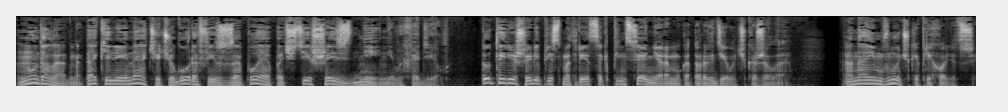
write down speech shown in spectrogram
Ну да ладно, так или иначе, Чугуров из запоя почти шесть дней не выходил. Тут и решили присмотреться к пенсионерам, у которых девочка жила. Она им внучкой приходится.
